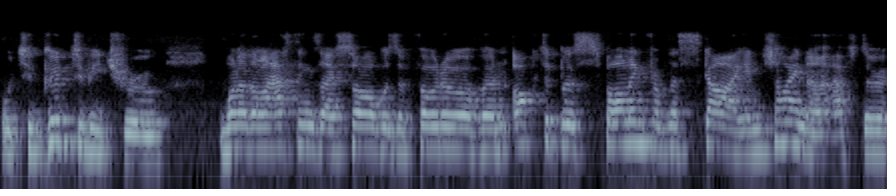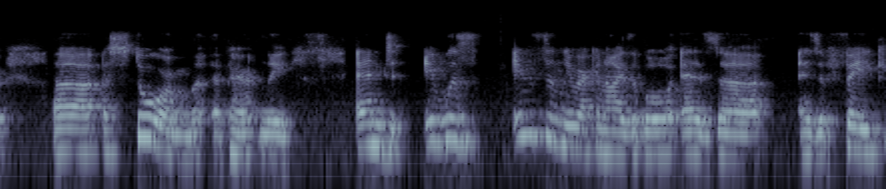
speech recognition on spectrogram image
or too good to be true. One of the last things I saw was a photo of an octopus falling from the sky in China after uh, a storm, apparently. And it was instantly recognizable as a, as a fake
